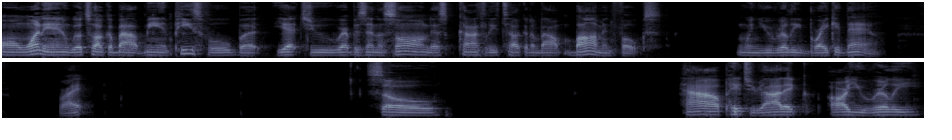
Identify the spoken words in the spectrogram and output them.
on one end, we'll talk about being peaceful, but yet you represent a song that's constantly talking about bombing folks when you really break it down, right? So, how patriotic are you really?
